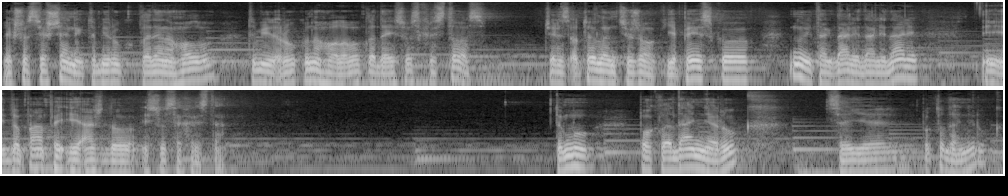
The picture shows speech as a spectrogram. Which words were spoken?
Якщо священник тобі руку кладе на голову, тобі руку на голову кладе Ісус Христос. Через отой ланцюжок єпископ, ну і так далі, далі, далі, і до Папи, і аж до Ісуса Христа. Тому покладання рук це є покладання рук.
